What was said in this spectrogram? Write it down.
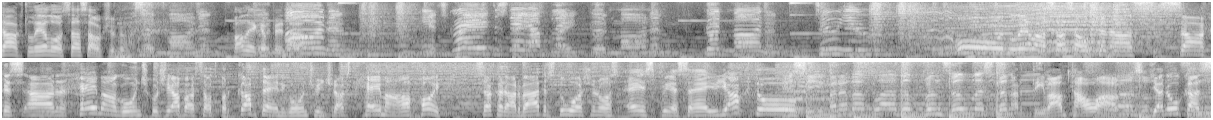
sākt lielo sasaukšanos. Good morning. Paliekam pie tā. It's great to stay up late. Good morning. Good morning to you. Un lielā sasaukšanās sākas ar Heimā Gunču, kurš jāpārsauc par kapteini Gunču. Viņš raksta Heimā, ahoj! Sakarā ar vētras tošanos es piesēju jahtu ar divām tauvām. Ja nu kas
